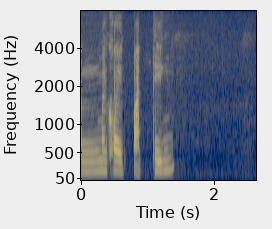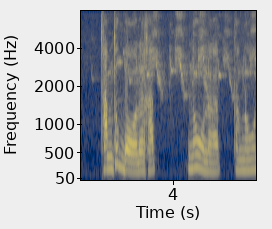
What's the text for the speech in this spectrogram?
มันไม่ค่อยปัดทิ้งทำทุกบ่อเลยครับ นู่นนะครับทางนู้น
